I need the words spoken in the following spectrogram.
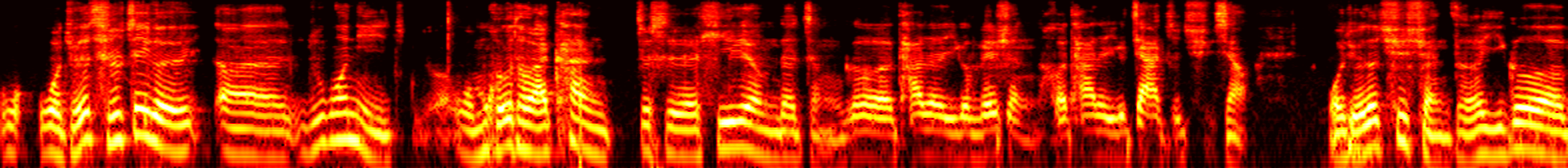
我我觉得其实这个呃，如果你我们回过头来看，就是 Helium 的整个它的一个 vision 和它的一个价值取向，我觉得去选择一个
